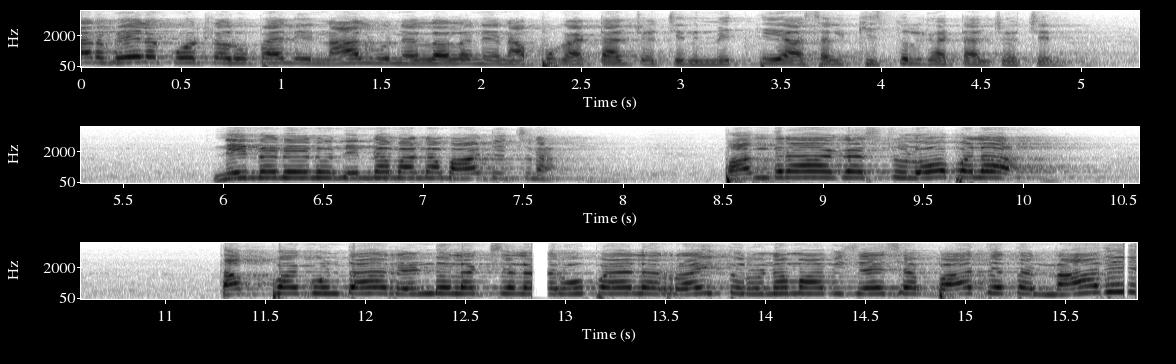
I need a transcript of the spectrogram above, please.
ఆరు వేల కోట్ల రూపాయలు ఈ నాలుగు నెలల్లో నేను అప్పు కట్టాల్సి వచ్చింది. మిత్తి అసలు కిస్తులు కట్టాల్సి వచ్చింది. నిన్న నేను నిన్న మొన్న మాట ఇచ్చిన పంద్రా ఆగస్టు లోపల తప్పకుండా రెండు లక్షల రూపాయల రైతు రుణమాఫీ చేసే బాధ్యత నాది.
